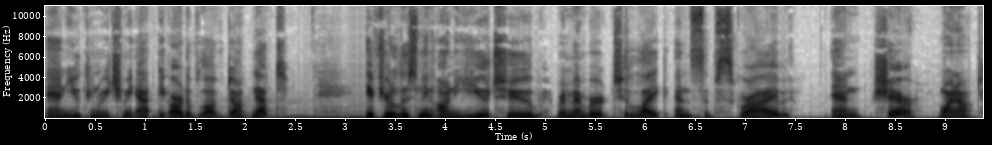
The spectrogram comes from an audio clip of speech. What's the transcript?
And you can reach me at theartoflove.net. If you're listening on YouTube, remember to like and subscribe and share. Why not?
